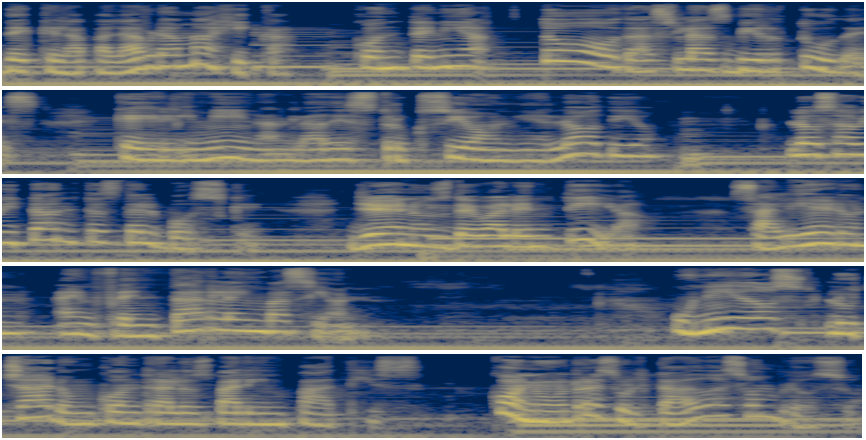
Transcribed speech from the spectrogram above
de que la palabra mágica contenía todas las virtudes que eliminan la destrucción y el odio, los habitantes del bosque, llenos de valentía, salieron a enfrentar la invasión. Unidos lucharon contra los Balimpatis, con un resultado asombroso.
